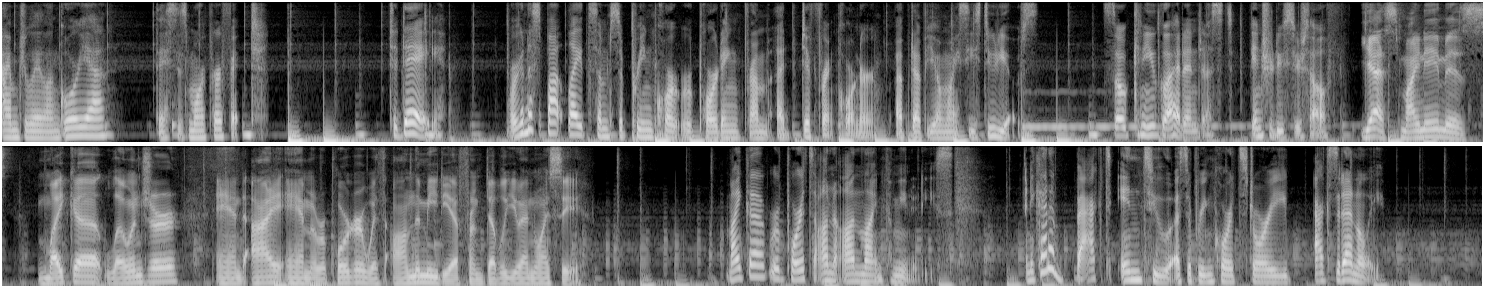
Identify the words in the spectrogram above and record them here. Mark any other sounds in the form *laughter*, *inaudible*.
I'm Julia Longoria. This is More Perfect. Today, we're going to spotlight some Supreme Court reporting from a different corner of WNYC studios. So, can you go ahead and just introduce yourself? Yes, my name is Micah Loewinger, and I am a reporter with On the Media from WNYC. Micah reports on online communities, and he kind of backed into a Supreme Court story accidentally.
